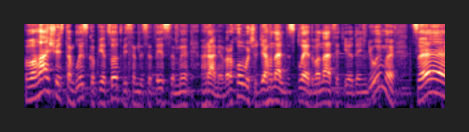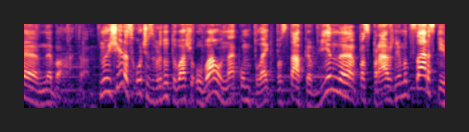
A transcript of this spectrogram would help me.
Вага щось там близько 587 грамів. Враховуючи діагональ дисплея 12,1 дюйми, це небагато. Ну і ще раз хочу звернути вашу увагу на комплект поставка. Він е, по-справжньому царський.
